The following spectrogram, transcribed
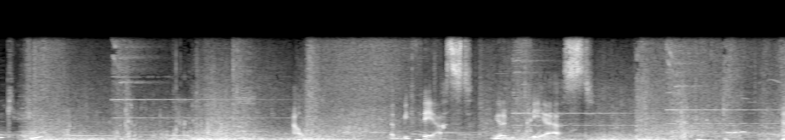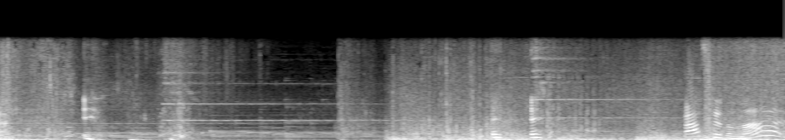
Okay. Ow. Gotta be fast. You gotta be fast. Than that?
